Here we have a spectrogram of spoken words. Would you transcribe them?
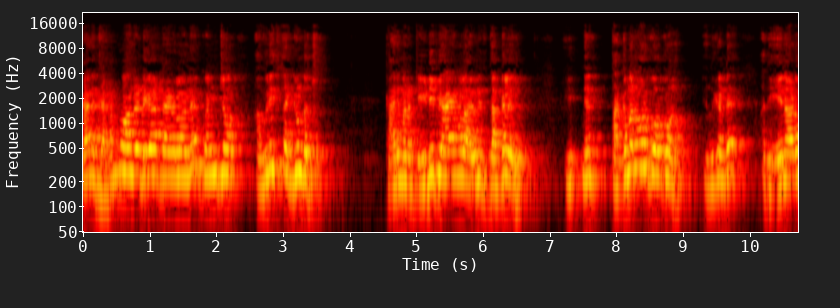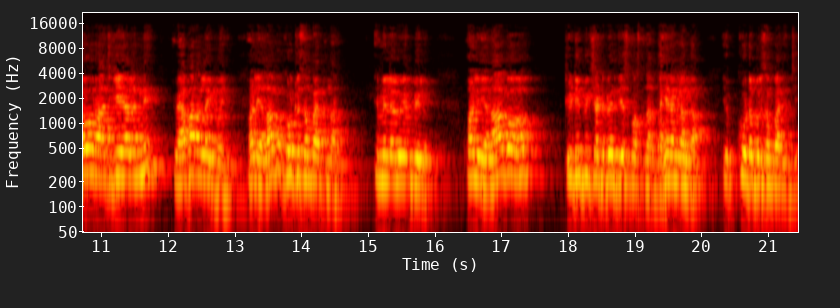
కానీ జగన్మోహన్ రెడ్డి గారి టైంలోనే కొంచెం అవినీతి తగ్గి ఉండొచ్చు కానీ మన టీడీపీ హయాంలో అవినీతి తగ్గలేదు. నేను తగ్గమని కూడా కోరుకోను. ఎందుకంటే అది ఏనాడో రాజకీయాలన్నీ వ్యాపారాలు అయిపోయింది వాళ్ళు ఎలాగో కోట్లు సంపాదిస్తున్నారు. ఎమ్మెల్యేలు ఎంపీలు. వాళ్ళు ఎలాగో టీడీపీకి చెడ్డ పేరు తీసుకొస్తున్నారు బహిరంగంగా. ఎక్కువ డబ్బులు సంపాదించి.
